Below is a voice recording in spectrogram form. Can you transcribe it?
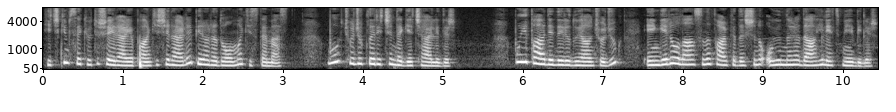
hiç kimse kötü şeyler yapan kişilerle bir arada olmak istemez. Bu çocuklar için de geçerlidir. Bu ifadeleri duyan çocuk engeli olan sınıf arkadaşını oyunlara dahil etmeyebilir.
